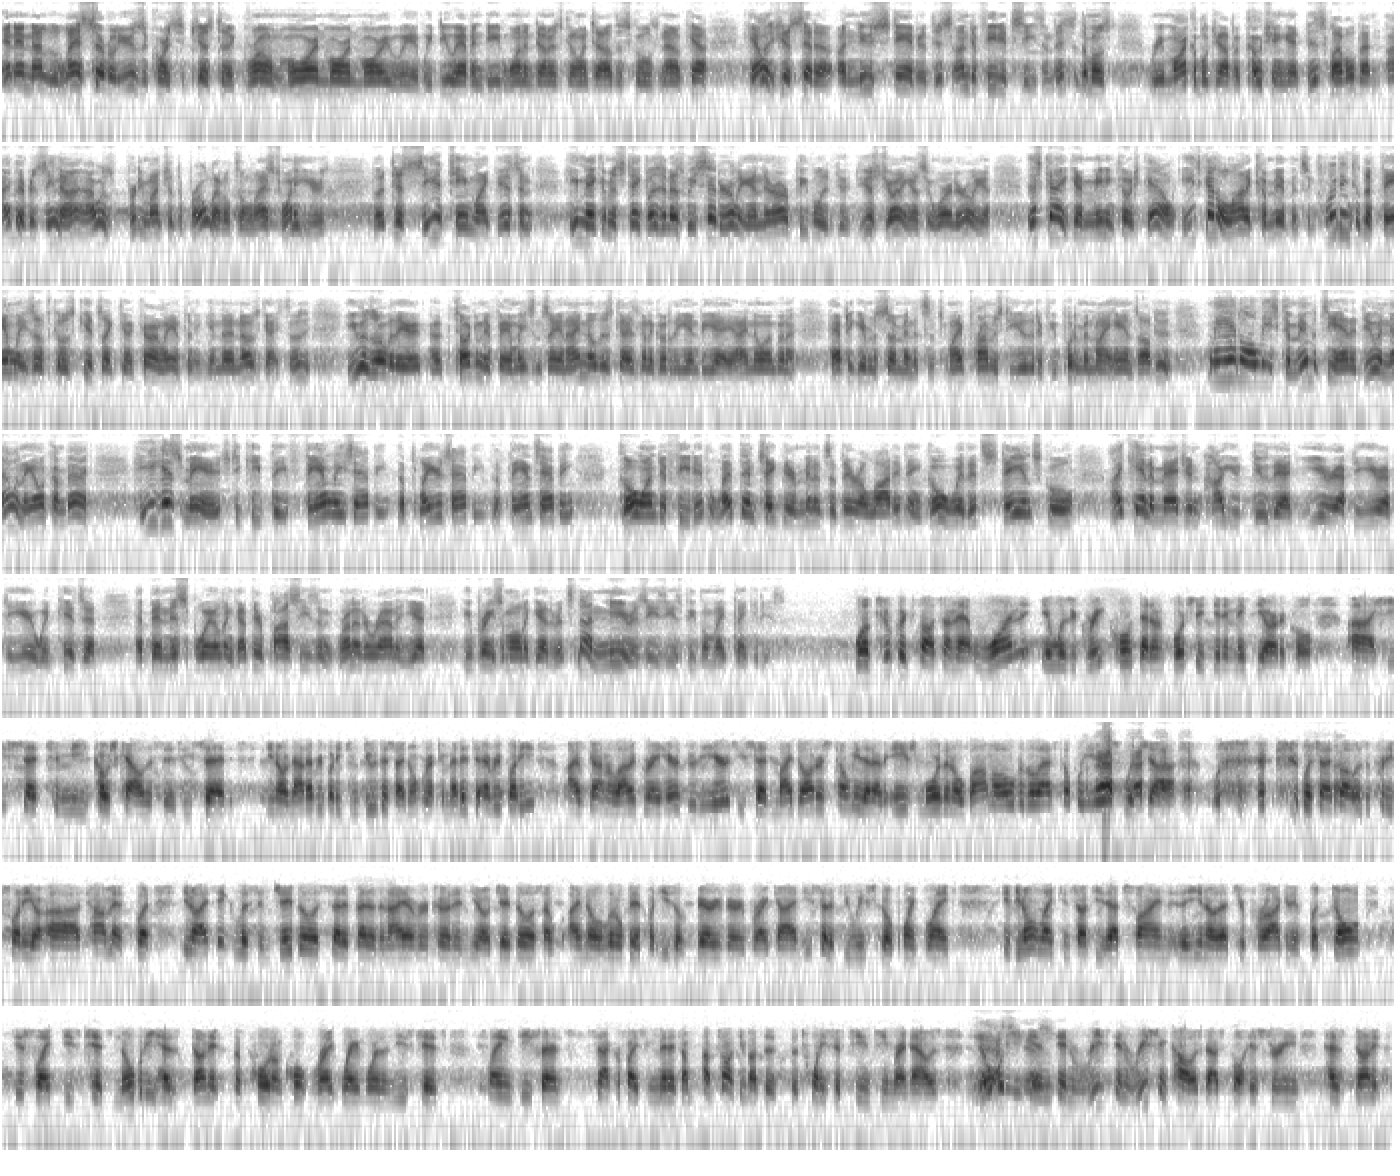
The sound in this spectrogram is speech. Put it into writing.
And in the last several years, of course, it's just uh, grown more and more and more. We, we do have indeed one and donors going to other schools now. Cal, Cal has just set a, a new standard this undefeated season. This is the most remarkable job of coaching at this level that I've ever seen. I, I was pretty much at the pro level till the last 20 years. But to see a team like this and he make a mistake, listen, as we said earlier, and there are people just joining us who weren't earlier, this guy, meaning Coach Cal, he's got a lot of commitments, including to the families of those kids like uh, Karl-Anthony and uh, those guys. So he was over there uh, talking to their families and saying, I know this guy's going to go to the NBA. I know I'm going to have to give him some minutes. It's my promise to you that if you put him in my hands, I'll do it. Well, he had all these commitments he had to do, and now when they all come back, he has managed to keep the families happy, the players happy, the fans happy, go undefeated, let them take their minutes that they're allotted and go with it, stay in school. I can't imagine how you do that year after year after year with kids that have been this spoiled and got their posses and running around, and yet he brings them all together. It's not near as easy as people might think it is. Well, two quick thoughts on that. One, it was a great quote that unfortunately didn't make the article. Uh, he said to me, Coach Cal, this is, he said, you know, not everybody can do this. I don't recommend it to everybody. I've gotten a lot of gray hair through the years. He said, my daughters tell me that I've aged more than Obama over the last couple of years, which, uh, which I thought was a pretty funny uh, comment. But, you know, I think, listen, Jay Bilas said it better than I ever could. And, you know, Jay Bilas, I, I know a little bit, but he's a very, very bright guy. And he said a few weeks ago, point blank, if you don't like Kentucky, that's fine. You know, that's your prerogative. But don't dislike these kids. Nobody has done it the quote unquote right way more than these kids playing defense, sacrificing minutes. I'm, I'm talking about the, the 2015 team right now. Is nobody yes. in in, re- in recent college basketball history has done it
